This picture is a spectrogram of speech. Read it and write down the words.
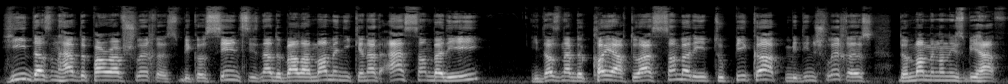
he doesn't have the power of shlichus because since he's not the Balamamin, he cannot ask somebody he doesn't have the koyach to ask somebody to pick up midin shlichus the mammon on his behalf.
